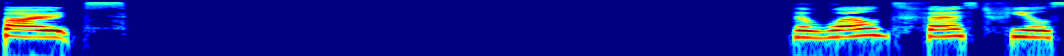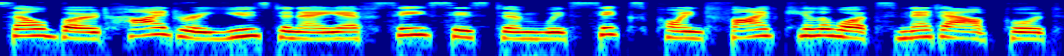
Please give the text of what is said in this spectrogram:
Boats The world's first fuel cell boat Hydra used an AFC system with 6.5 kW net output.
